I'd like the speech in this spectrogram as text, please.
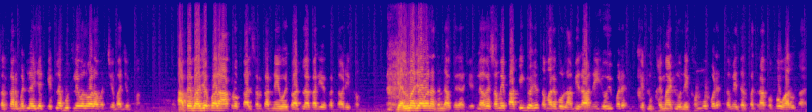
સરકાર બદલાઈ જાય કેટલા બૂથ લેવલ વાળા વચ્ચે ભાજપમાં? આપે ભાજપ વાળા આંકડો કાલ સરકાર નહીં હોય તો આટલા કાર્યકર્તા અડીખમ. જેલમાં જવાના ધંધા કર્યા છે. એટલે હવે સમય પાકી ગયો છે. તમારે બહુ લાંબી રાહ નહીં જોવી પડે. એટલું ખેમા એટલું નહીં ખમવું પડે. તમે ધરપત રાખો, બહુ સારું થાય.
